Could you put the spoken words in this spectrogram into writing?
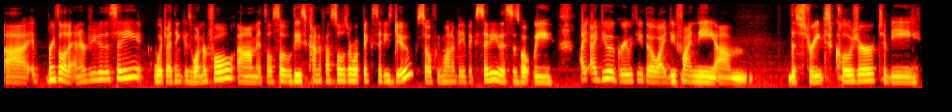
uh, it brings a lot of energy to the city, which I think is wonderful. Um, it's also these kind of festivals are what big cities do. So if we want to be a big city, this is what we. I, I do agree with you, though. I do find the um, the street closure to be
